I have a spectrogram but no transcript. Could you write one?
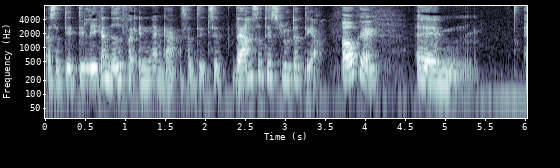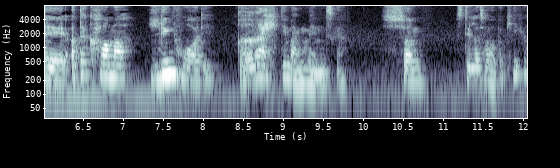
Altså, det, det ligger nede for enden af en gang, så det, til værelset, det slutter der. Okay. Øhm, øh, og der kommer lynhurtigt rigtig mange mennesker, som stiller sig op og kigger.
